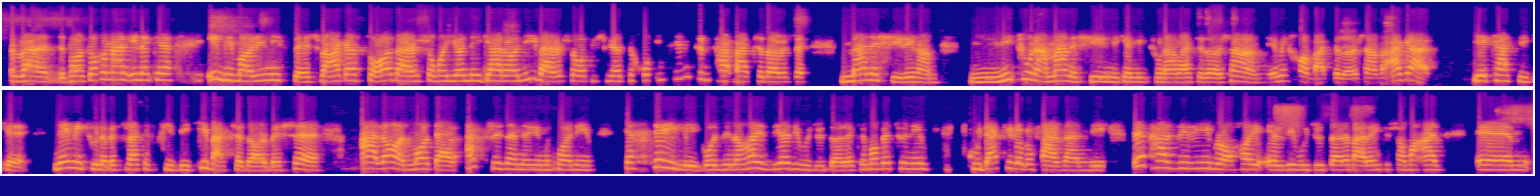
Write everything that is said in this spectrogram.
و پاسخ من اینه که این بیماری نیستش و اگر سوال برای شما یا نگرانی برای شما پیش میاد که خب این چی می‌تونه بچه دار بشه؟ من شیرینم. می‌تونم من شیرینی که می‌تونم بچه دارشم نمی‌خوام بچه دارشم و اگر یه کسی که نمی‌تونه به صورت فیزیکی بچه دار بشه. الان ما در عصری زندگی می‌کنیم که خیلی گزینه های زیادی وجود داره که ما بتونیم کودکی رو به فرزندی بپذیریم. راه های الدی وجود داره برای اینکه شما از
